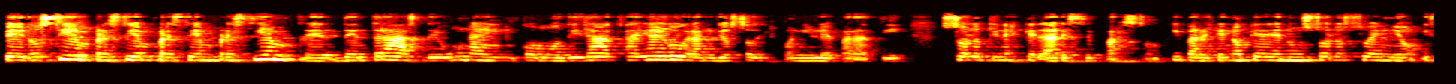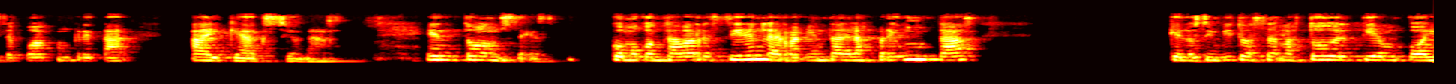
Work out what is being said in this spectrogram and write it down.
pero siempre, siempre, siempre, siempre detrás de una incomodidad hay algo grandioso disponible para ti. Solo tienes que dar ese paso. Y para que no quede en un solo sueño y se pueda concretar, hay que accionar. Entonces, como contaba recién, la herramienta de las preguntas, que los invito a hacerlas todo el tiempo, hay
